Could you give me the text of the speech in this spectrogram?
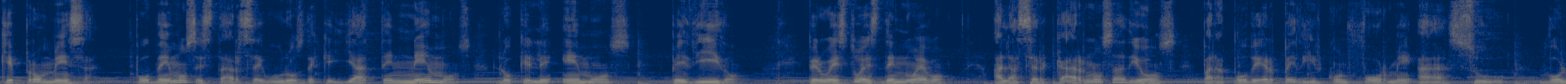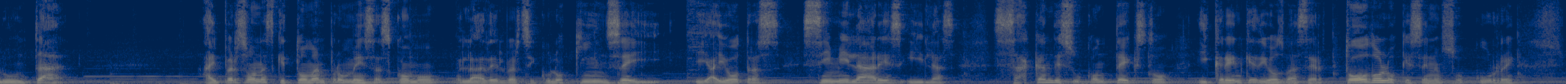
¡Qué promesa! Podemos estar seguros de que ya tenemos lo que le hemos pedido. Pero esto es de nuevo al acercarnos a Dios para poder pedir conforme a su voluntad. Hay personas que toman promesas como la del versículo 15 y, hay otras similares y las sacan de su contexto y creen que Dios va a hacer todo lo que se nos ocurre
